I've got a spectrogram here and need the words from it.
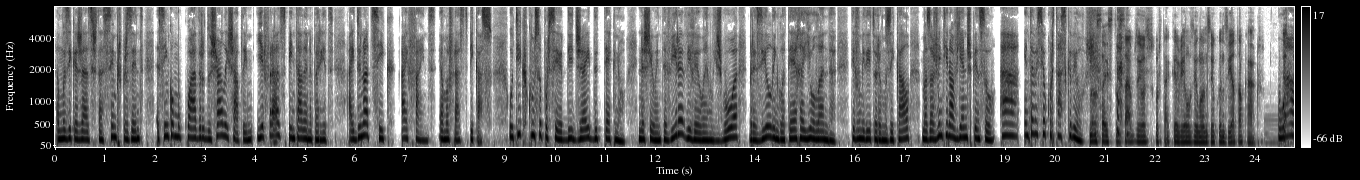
A música jazz está sempre presente, assim como o quadro do Charlie Chaplin e a frase pintada na parede: I do not seek, I find é uma frase de Picasso. O Tico começou por ser DJ de techno. Nasceu em Tavira, viveu em Lisboa, Brasil, Inglaterra e Holanda. Teve uma editora musical, mas aos 29 anos pensou: Ah, então e se eu cortasse cabelos? Não sei se tu sabes, eu antes de cortar cabelos em Londres eu conduzia autocarros. Uau,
